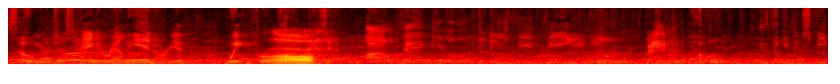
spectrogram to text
So you're just hanging around the inn, are you? Waiting for Ah. what, exactly? I'll thank you to leave me be, you bastard. Oh, you think you can speak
